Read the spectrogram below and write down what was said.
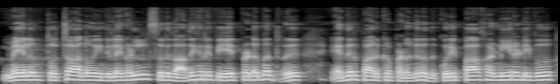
மேலும் தொற்றா நோய் நிலைகளில் சிறிது அதிகரிப்பு ஏற்படும் என்று எதிர்பார்க்கப்படுகிறது. குறிப்பாக நீரிழிவு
